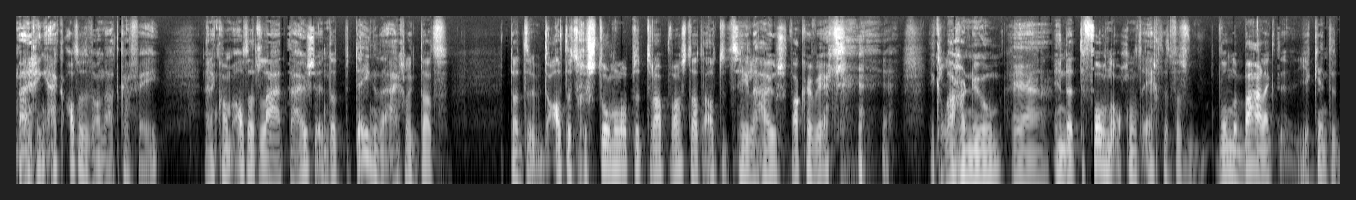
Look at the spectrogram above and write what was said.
Maar hij ging eigenlijk altijd wel naar het café. En hij kwam altijd laat thuis. En dat betekende eigenlijk dat, dat er altijd gestommel op de trap was. Dat altijd het hele huis wakker werd. ik lag er nu om. ja. En dat de volgende ochtend echt, het was wonderbaarlijk. Je kent het,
